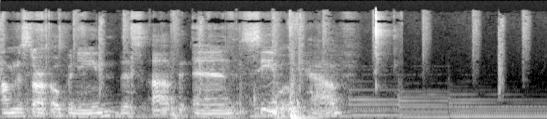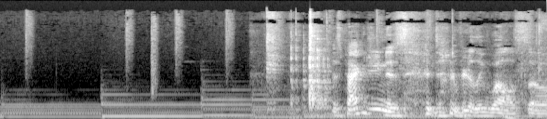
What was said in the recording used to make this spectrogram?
I'm gonna start opening this up and see what we have. This packaging is done really well, so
